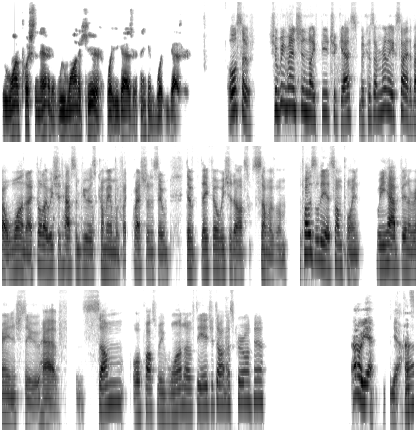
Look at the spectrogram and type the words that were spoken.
We want to push the narrative. We want to hear what you guys are thinking. What you guys are. Also, should we mention like future guests? Because I'm really excited about one. I feel like we should have some viewers come in with like questions they they, they feel we should ask some of them. Supposedly, at some point, we have been arranged to have some or possibly one of the Age of Darkness crew on here. Oh yeah, yeah. I Uh,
